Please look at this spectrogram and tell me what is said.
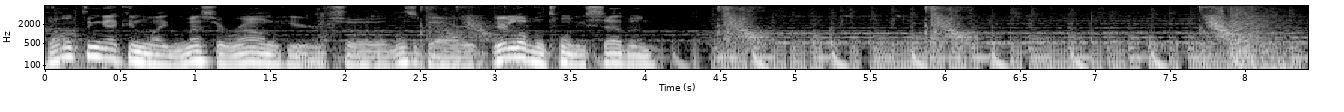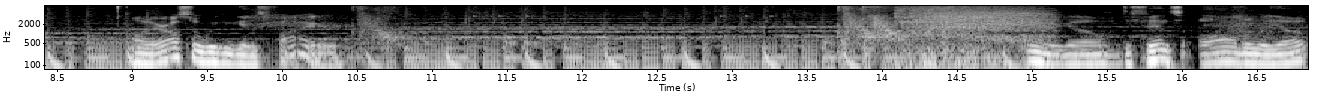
Don't think I can like mess around here, so let's go. They're level 27. Oh, they're also weak against fire. There we go. Defense all the way up.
